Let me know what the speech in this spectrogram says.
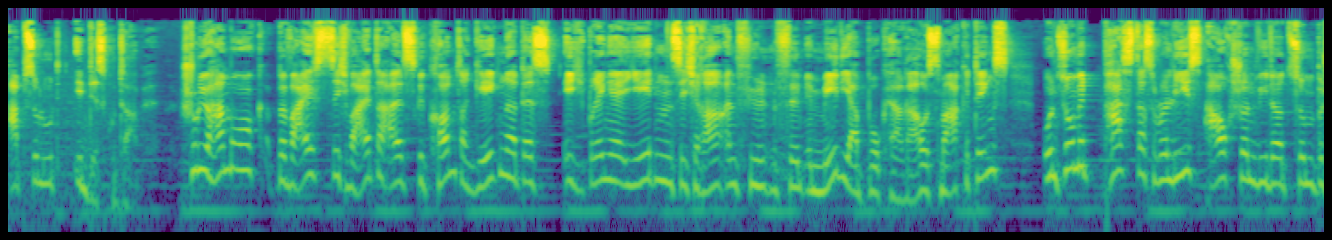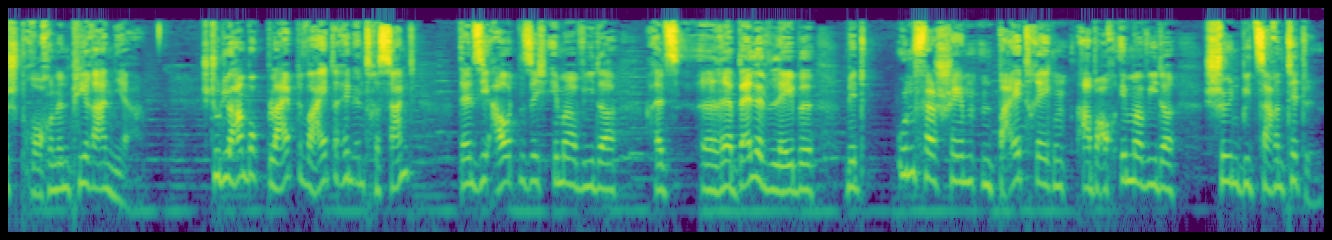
absolut indiskutabel. Studio Hamburg beweist sich weiter als gekonnter Gegner des Ich bringe jeden sich rar anfühlenden Film im Mediabook heraus Marketings und somit passt das Release auch schon wieder zum besprochenen Piranha. Studio Hamburg bleibt weiterhin interessant, denn sie outen sich immer wieder als Rebellenlabel mit unverschämten Beiträgen, aber auch immer wieder schön bizarren Titeln.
